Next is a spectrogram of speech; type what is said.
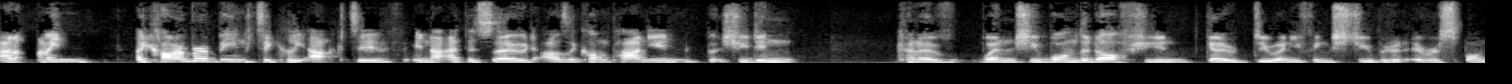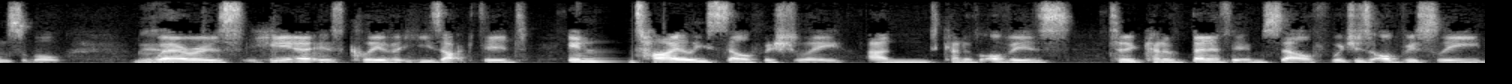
and I mean, I can't remember her being particularly active in that episode as a companion, but she didn't kind of when she wandered off, she didn't go do anything stupid or irresponsible. Yeah. Whereas here it's clear that he's acted entirely selfishly and kind of of his to kind of benefit himself, which is obviously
